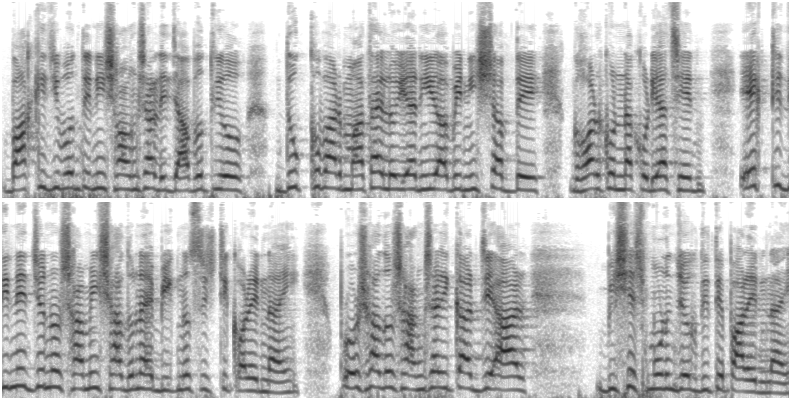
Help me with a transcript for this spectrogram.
বাকি জীবন তিনি সংসারে যাবতীয় দুঃখভার মাথায় লইয়া নীরবে নিঃশব্দে ঘরকন্যা করিয়াছেন। একটি দিনের জন্য স্বামী সাধনায় বিঘ্ন সৃষ্টি করেন নাই। প্রসাদ ও সাংসারিক কার্যে আর বিশেষ মনোযোগ দিতে পারেন নাই।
